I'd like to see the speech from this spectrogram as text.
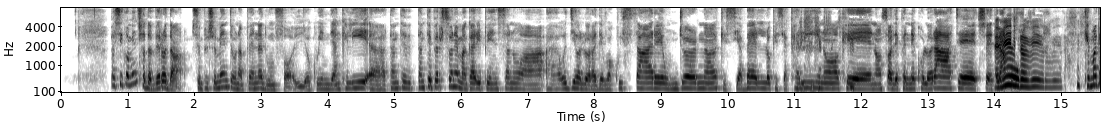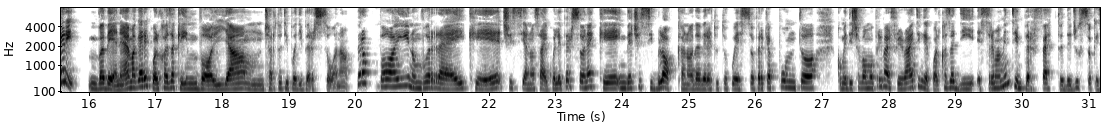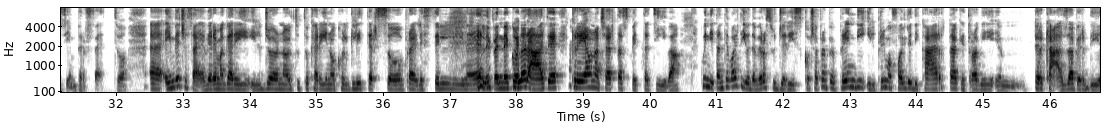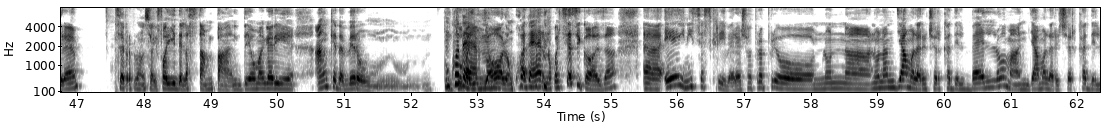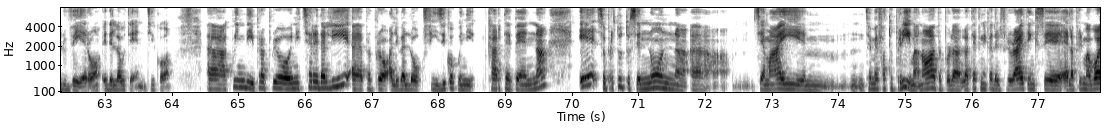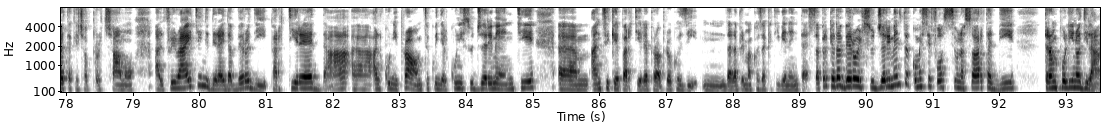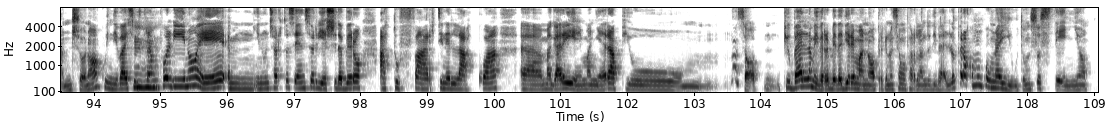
Ma si comincia davvero da semplicemente una penna ed un foglio, quindi anche lì eh, tante, tante, persone magari pensano a, a, oddio allora devo acquistare un journal che sia bello, che sia carino, che non so, le penne colorate, eccetera. È vero, è vero, è vero. Che magari va bene, eh, magari qualcosa che invoglia un certo tipo di persona, però poi non vorrei che ci siano, sai, quelle persone che invece si bloccano ad avere tutto questo, perché appunto, come dicevamo prima, il free writing è qualcosa di estremamente imperfetto ed è giusto che sia imperfetto. Eh, e invece, sai, avere magari il journal tutto carino col glitter sopra e le stelline, le penne colorate, crea una certa aspettativa. Quindi tante volte io davvero suggerisco, cioè proprio prendi il primo foglio di carta che trovi ehm, per per casa, per dire, sai proprio, non so, i fogli della stampante o magari anche davvero un, un quaderno, un quaderno, qualsiasi cosa, eh, e inizia a scrivere, cioè proprio non, non, andiamo alla ricerca del bello, ma andiamo alla ricerca del vero e dell'autentico. Uh, quindi proprio iniziare da lì, eh, proprio a livello fisico, quindi carta e penna e soprattutto se non uh, si, è mai, mh, mm, si è mai fatto prima, no? proprio la, la, tecnica del free writing, se è la prima volta che ci approcciamo al free writing, direi davvero di partire da uh, alcuni prompt, quindi alcuni suggerimenti, um, anziché partire proprio così, mh, mm, dalla prima cosa che ti viene in testa, perché davvero il suggerimento è come se fosse una sorta di trampolino di lancio, no? Quindi vai sul mm-hmm. trampolino e um, in un certo senso riesci davvero a tuffarti nell'acqua, uh, magari in maniera più non so, più bella mi verrebbe da dire, ma no, perché non stiamo parlando di bello, però comunque un aiuto, un sostegno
